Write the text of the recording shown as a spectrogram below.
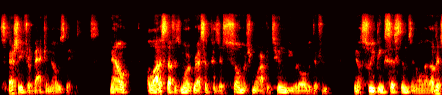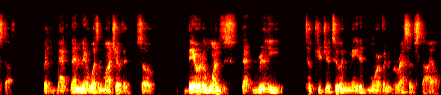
especially for back in those days. Now, a lot of stuff is more aggressive because there's so much more opportunity with all the different, you know, sweeping systems and all that other stuff but back then there wasn't much of it. So they were the ones that really took jujitsu and made it more of an aggressive style.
